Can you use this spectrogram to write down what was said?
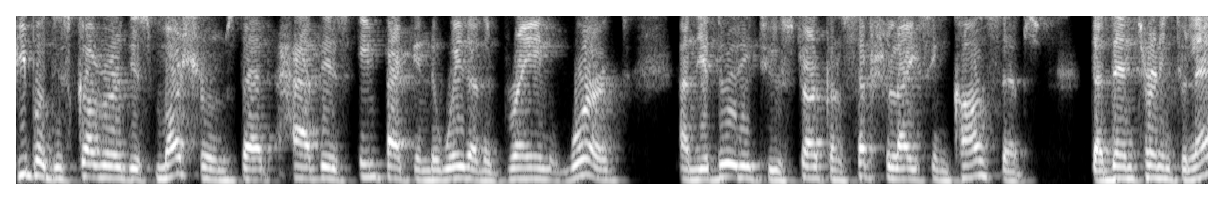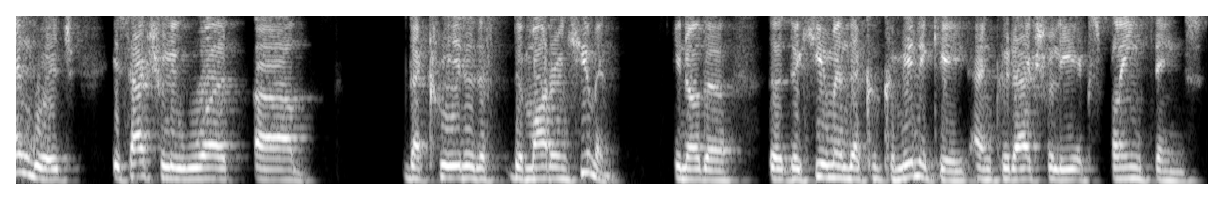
people discovered these mushrooms that had this impact in the way that the brain worked and the ability to start conceptualizing concepts that then turn into language is actually what um, that created the, the, modern human. You know the, the, the human that could communicate and could actually explain things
